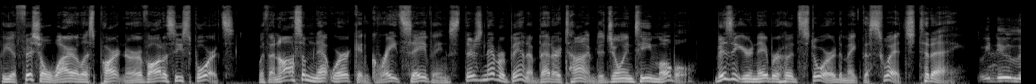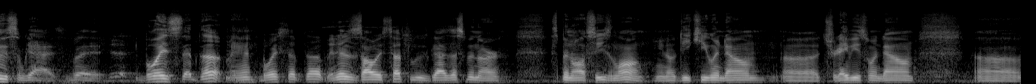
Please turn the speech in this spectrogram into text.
the official wireless partner of Audacy Sports. With an awesome network and great savings, there's never been a better time to join T Mobile. Visit your neighborhood store to make the switch today. We do lose some guys, but boys stepped up, man. Boys stepped up. It is always tough to lose guys. That's been our, it's been all season long. You know, DQ went down, uh, Tre'Davious went down. Uh,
